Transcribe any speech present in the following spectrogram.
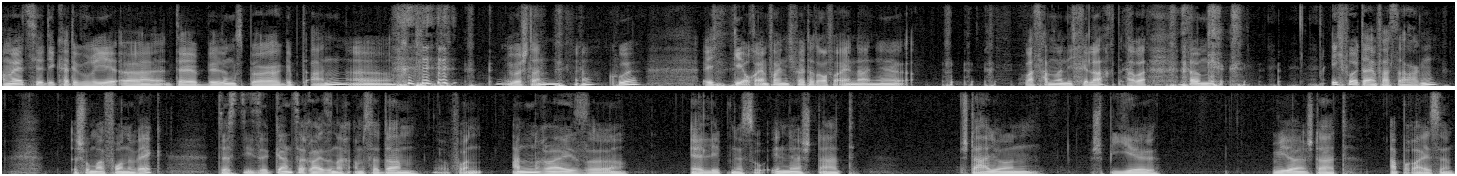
haben wir jetzt hier die Kategorie äh, der Bildungsbürger gibt an äh, überstanden? Ja, cool. Ich gehe auch einfach nicht weiter drauf ein, Daniel. Was haben wir nicht gelacht? Aber ähm, ich wollte einfach sagen, schon mal vorneweg, dass diese ganze Reise nach Amsterdam von Anreise, Erlebnis so in der Stadt, Stadion, Spiel, wieder Stadt, Abreise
